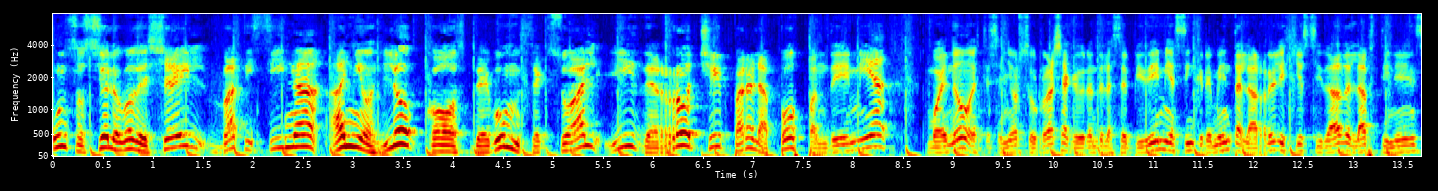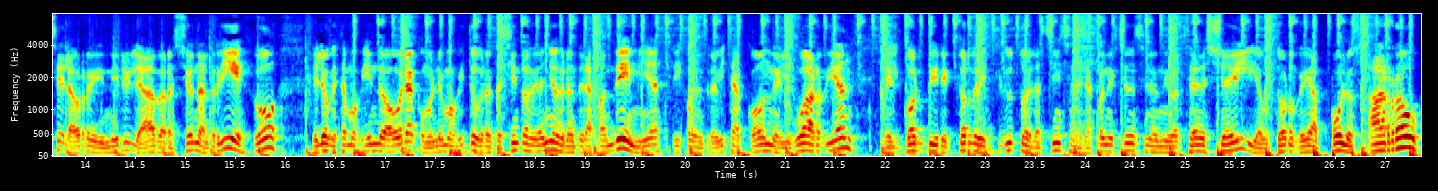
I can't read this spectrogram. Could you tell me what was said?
Un sociólogo de Yale vaticina años locos de boom sexual y derroche para la pospandemia. Bueno, este señor subraya que durante las epidemias incrementa la religiosidad, la abstinencia, el ahorro de dinero y la aversión al riesgo. Es lo que estamos viendo ahora, como lo hemos visto durante cientos de años durante las pandemias, dijo en entrevista con El Guardian, el director del Instituto de las Ciencias de las Conexiones en la Universidad de Yale y autor de Apollos Arrow.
